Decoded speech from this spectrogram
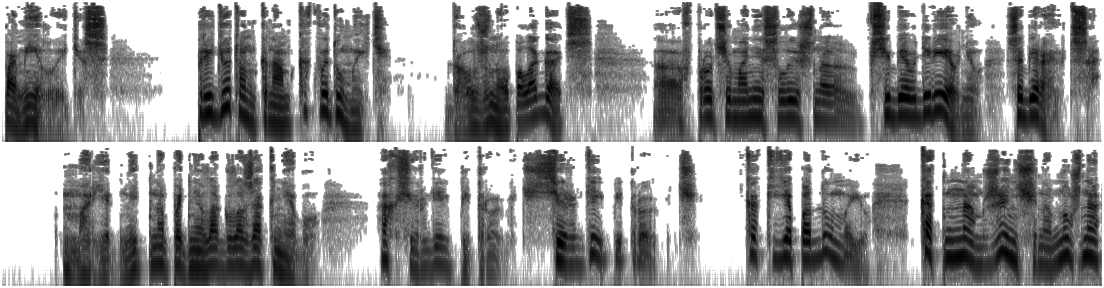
помилуйтесь. Придет он к нам, как вы думаете? Должно полагать. А, впрочем, они, слышно, к себе в деревню собираются. Марья Дмитриевна подняла глаза к небу. Ах, Сергей Петрович, Сергей Петрович, как я подумаю, как нам, женщинам, нужно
